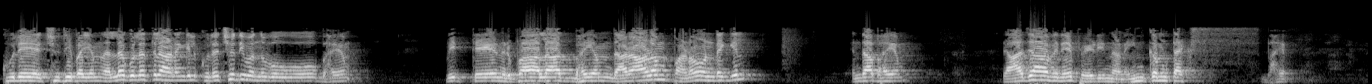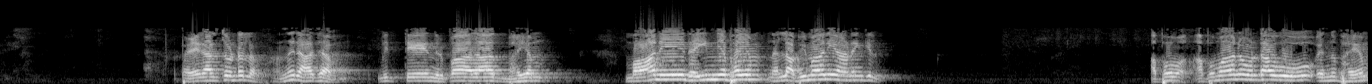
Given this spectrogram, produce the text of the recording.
കുലയച്യുതി ഭയം. നല്ല കുലത്തിലാണെങ്കിൽ കുലച്യുതി വന്നു പോവോ? ഭയം. വിത്തേ നൃപാലാത് ഭയം. ധാരാളം പണം ഉണ്ടെങ്കിൽ എന്താ ഭയം? രാജാവിനെ പേടിയെന്നാണ്. ഇൻകം ടാക്സ് ഭയം. പഴയ കാലത്തുണ്ടല്ലോ. അന്ന് രാജാവ് വിത്തേ നൃപാലാത് ഭയം മാനേ ദൈന്യഭയം നല്ല അഭിമാനിയാണെങ്കിൽ അപ്പൊ അപമാനം ഉണ്ടാവുമോ എന്ന് ഭയം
